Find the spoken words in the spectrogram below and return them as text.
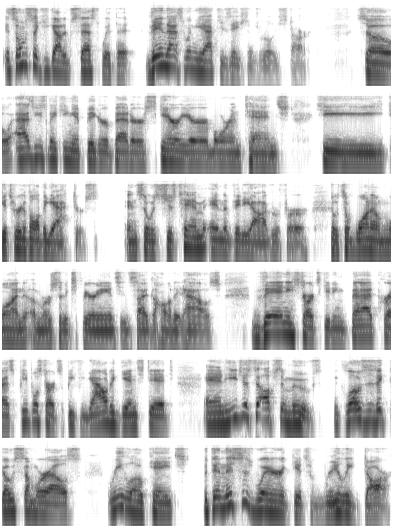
It's almost like he got obsessed with it. Then that's when the accusations really start. So as he's making it bigger, better, scarier, more intense, he gets rid of all the actors. And so it's just him and the videographer. So it's a one on one immersive experience inside the haunted house. Then he starts getting bad press. People start speaking out against it. And he just ups and moves. He closes it, goes somewhere else, relocates. But then this is where it gets really dark.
